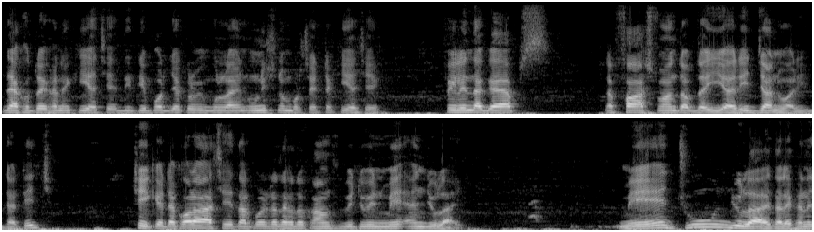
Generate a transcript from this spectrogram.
দেখো তো এখানে কি আছে? দ্বিতীয় পর্যায়ক্রমিক মূল্যায়ন, উনিশ নম্বর সেটটা কি আছে? Fill in the gaps the first month of the year is January that is ঠিক, এটা করা আছে। তারপর এটা দেখো তো comes between May and July May, June, July, তাহলে এখানে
